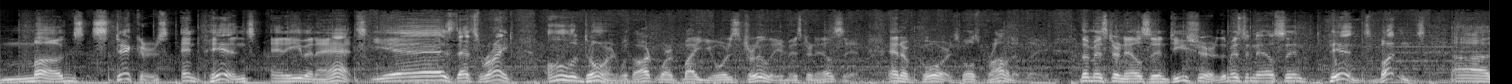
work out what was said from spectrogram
mugs, stickers, and pins, and even hats. Yes, that's right. All adorned with artwork by yours truly, Mr. Nailsin. And of course, most prominently, the Mr. Nailsin t-shirt, the Mr. Nailsin pins, buttons, uh,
